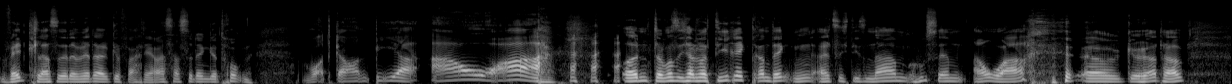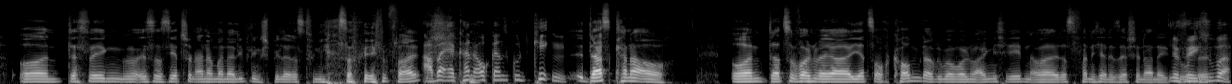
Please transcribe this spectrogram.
Weltklasse. Da wird halt gefragt, ja, was hast du denn getrunken? Wodka und Bier, aua. und da muss ich einfach direkt dran denken, als ich diesen Namen Hussein Aua äh, gehört habe. Und deswegen ist das jetzt schon einer meiner Lieblingsspieler des Turniers auf jeden Fall. Aber er kann auch ganz gut kicken. Das kann er auch. Und dazu wollen wir ja jetzt auch kommen, darüber wollen wir eigentlich reden, aber das fand ich eine sehr schöne Ja, Anekdote. finde ich super.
